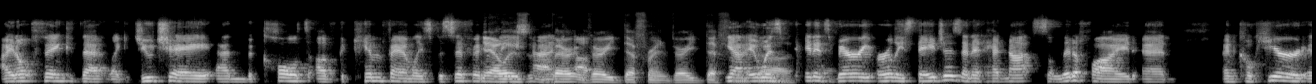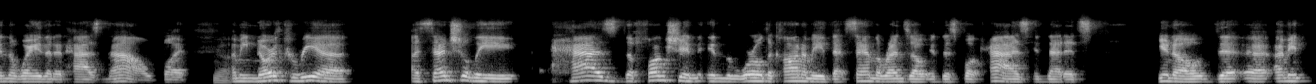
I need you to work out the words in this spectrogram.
I don't think that like Juche and the cult of the Kim family specifically. Yeah, it was had, very, uh, very different, very different. Yeah, it was uh, in its very early stages, and it had not solidified and and cohered in the way that it has now. But yeah. I mean, North Korea essentially has the function in the world economy that San Lorenzo in this book has, in that it's you know the uh, i mean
